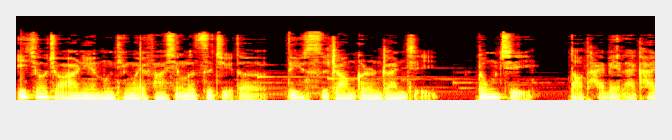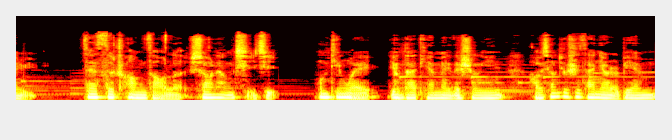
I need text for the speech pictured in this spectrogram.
一九九二年，孟庭苇发行了自己的第四张个人专辑《冬季到台北来看雨》，再次创造了销量奇迹。孟庭苇用她甜美的声音，好像就是在你耳边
